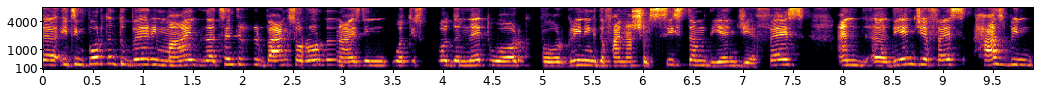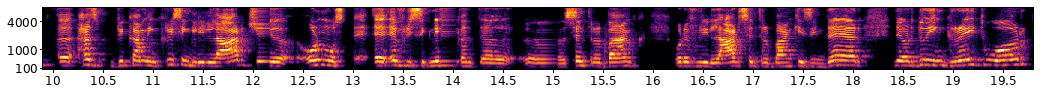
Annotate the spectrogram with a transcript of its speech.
uh, it's important to bear in mind that central banks are organized in what is called the Network for Greening the Financial System, the NGFS, and uh, the NGFS has been uh, has become increasingly large. Uh, almost every significant uh, uh, central bank or every large central bank is in there. They are doing great work.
